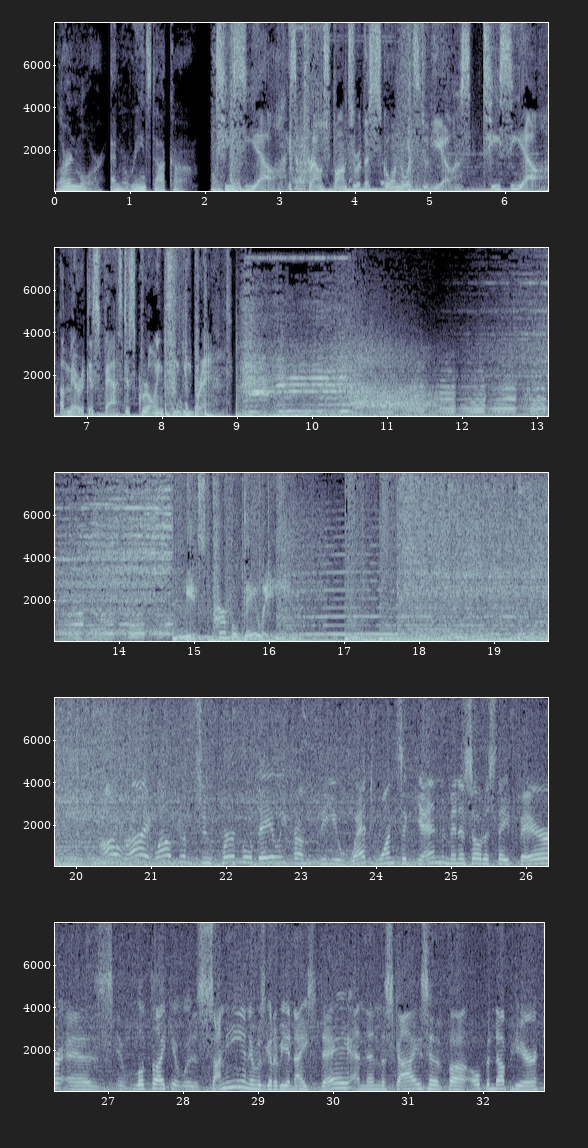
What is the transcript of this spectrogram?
Learn more at marines.com. TCL is a proud sponsor of the SKOR North Studios. TCL, America's fastest growing TV brand. It's Purple Daily. Right, welcome to Purple Daily from the wet once again Minnesota State Fair. As it looked like it was sunny and it was going to be a nice day, and then the skies have uh, opened up here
